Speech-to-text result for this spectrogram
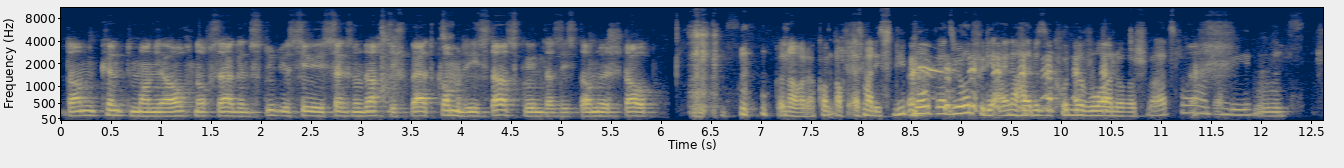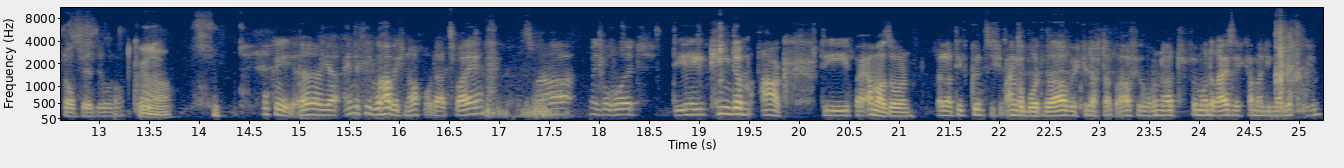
dann könnte man ja auch noch sagen, Studio Series 86 Bad Comedy Starscream, das ist dann nur Staub. genau, da kommt noch erstmal die Sleep Mode Version für die eine halbe Sekunde, wo er nur schwarz war und dann die mhm. Staubversion. Genau. Okay, äh, ja, eine Figur habe ich noch oder zwei. Und zwar mir geholt die Kingdom Arc, die bei Amazon relativ günstig im Angebot war, wo ich gedacht habe, ah, für 135 kann man die mal mitnehmen.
